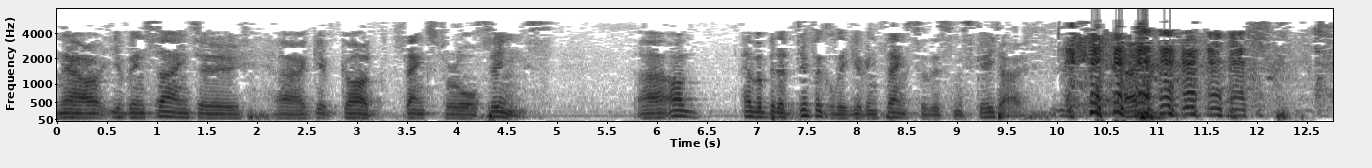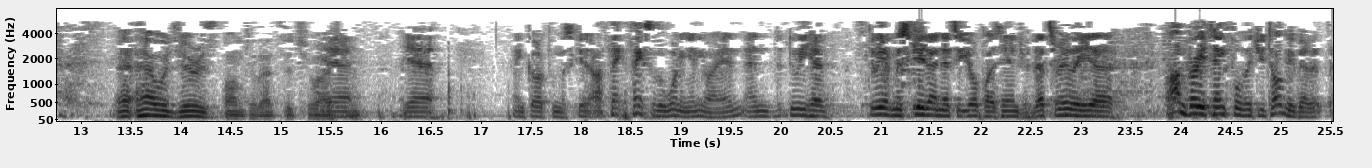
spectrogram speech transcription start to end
Now, you've been saying to uh, give God thanks for all things. Uh, I have a bit of difficulty giving thanks to this mosquito. Uh, how would you respond to that situation? Yeah, yeah. Thank God for mosquito. Thank, thanks for the warning anyway. And, and do we have do we have mosquito nets at your place, Andrew? That's really. Uh, I'm very thankful that you told me about it.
